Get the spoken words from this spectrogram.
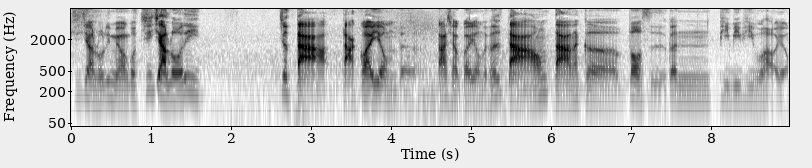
机甲萝莉没玩过，机甲萝莉就打打怪用的，打小怪用的，可是打好像打那个 BOSS 跟 PVP 不好用，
